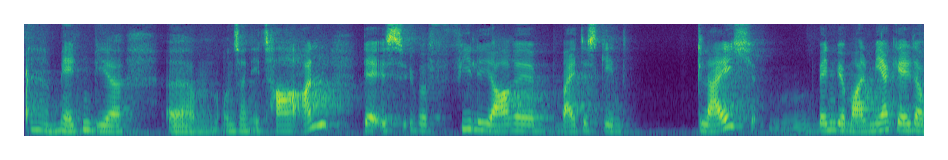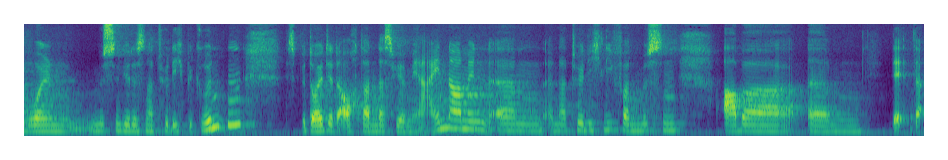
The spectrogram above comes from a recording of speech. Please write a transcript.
äh, melden wir ähm, unseren Etat an. Der ist über viele Jahre weitestgehend gleich. Wenn wir mal mehr Gelder wollen, müssen wir das natürlich begründen. Das bedeutet auch dann, dass wir mehr Einnahmen ähm, natürlich liefern müssen. Aber ähm, da,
